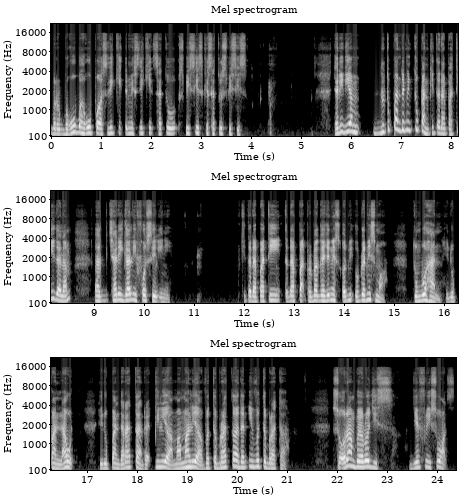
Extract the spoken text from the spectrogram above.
berubah rupa sedikit demi sedikit satu spesies ke satu spesies. Jadi dia letupan demi letupan kita dapati dalam uh, cari gali fosil ini. Kita dapati terdapat pelbagai jenis organisma. Tumbuhan hidupan laut hidupan daratan, reptilia, mamalia, vertebrata dan invertebrata. Seorang biologis, Jeffrey Swartz,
